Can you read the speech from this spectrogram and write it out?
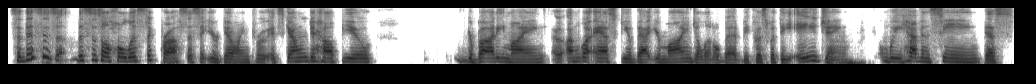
So this is this is a holistic process that you're going through. It's going to help you your body mind uh, i'm going to ask you about your mind a little bit because with the aging we haven't seen this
